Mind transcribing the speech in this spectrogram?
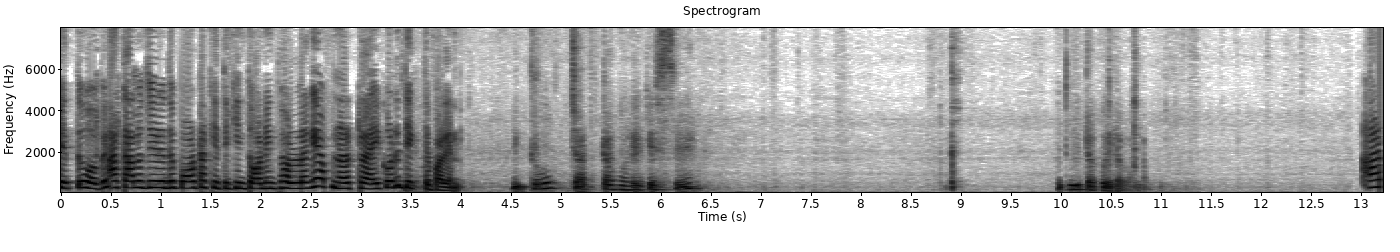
খেতে হবে। আর কালো জিরা দিয়ে পরোটা খেতে কিন্তু অনেক ভালো লাগে। আপনারা ট্রাই করে দেখতে পারেন। তো চারটা হয়ে গেছে। দুইটা কইরা বানাবো। আর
